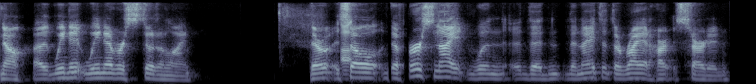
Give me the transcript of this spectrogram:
No, uh, we didn't. We never stood in line. There. Uh, so the first night when the the night that the riot heart started,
